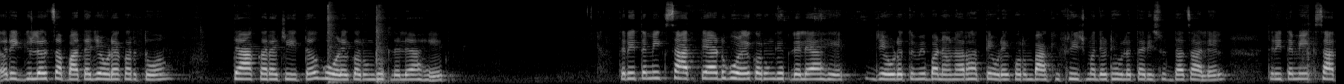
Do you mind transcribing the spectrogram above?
रेग्युलर चपात्या जेवढ्या करतो त्या आकाराचे इथं गोळे करून घेतलेले आहेत. तर इथं मी एक सात ते आठ गोळे करून घेतलेले आहेत. जेवढे तुम्ही बनवणार आहात तेवढे करून बाकी फ्रीजमध्ये ठेवलं तरीसुद्धा चालेल. तर इथं मी एक सात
